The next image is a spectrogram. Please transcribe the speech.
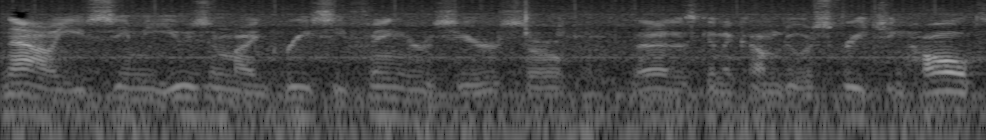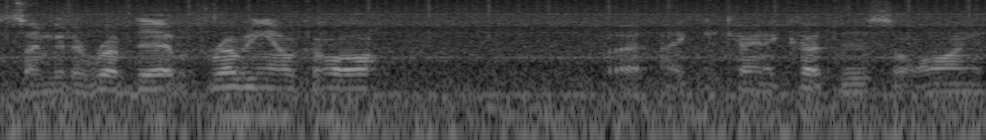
Now you see me using my greasy fingers here, so that is going to come to a screeching halt. So I'm going to rub that with rubbing alcohol but I can kind of cut this along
